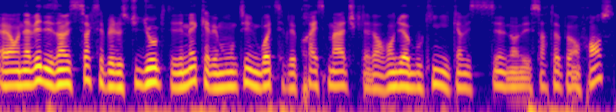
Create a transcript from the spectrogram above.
Euh, on avait des investisseurs qui s'appelaient Le Studio, qui étaient des mecs qui avaient monté une boîte qui s'appelait Price Match, qui l'avaient revendu à Booking et qui investissaient dans des startups en France.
